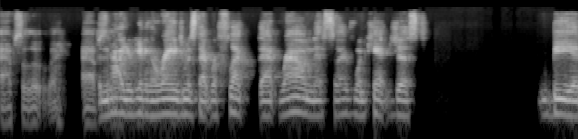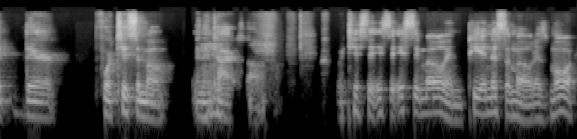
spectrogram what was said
Absolutely. Absolutely. And now you're getting arrangements that reflect that roundness so everyone can't just be at their fortissimo an mm-hmm. entire song. Fortissimo and pianissimo. There's more.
